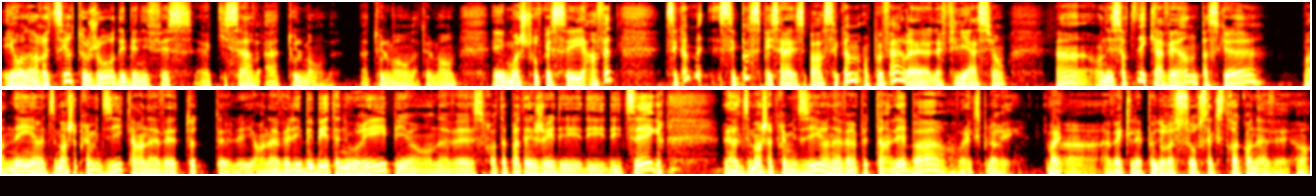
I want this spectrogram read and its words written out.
Et on en retire toujours des bénéfices euh, qui servent à tout le monde. À tout le monde, à tout le monde. Et moi, je trouve que c'est, en fait, c'est comme, c'est pas spécial à l'espace. C'est comme, on peut faire la, la filiation. Hein? On est sorti des cavernes parce que, moment donné, un dimanche après-midi, quand on avait toutes les, on avait les bébés étaient nourris, puis on avait se protéger des, des, des tigres. Là, le dimanche après-midi, on avait un peu de temps libre, ah, on va l'explorer. Ouais. Ah, avec les peu de ressources extra qu'on avait. Ah.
